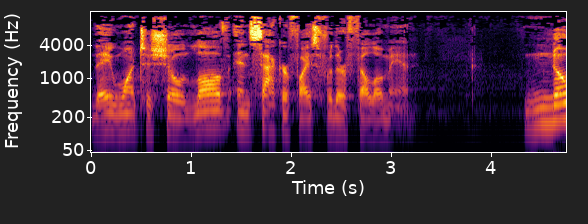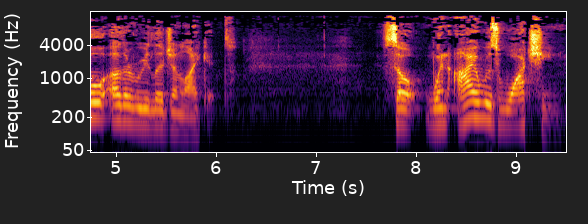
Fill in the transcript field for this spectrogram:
they want to show love and sacrifice for their fellow man. No other religion like it. So when I was watching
